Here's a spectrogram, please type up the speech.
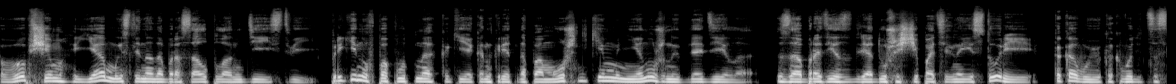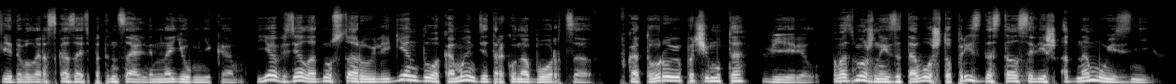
В общем, я мысленно набросал план действий, прикинув попутно, какие конкретно помощники мне нужны для дела. За образец для душещипательной истории, каковую, как водится, следовало рассказать потенциальным наемникам, я взял одну старую легенду о команде драконоборцев, в которую почему-то верил. Возможно, из-за того, что приз достался лишь одному из них,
